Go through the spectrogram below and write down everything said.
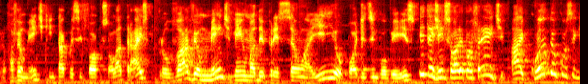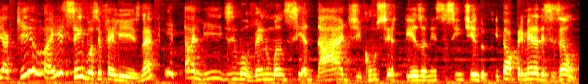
Provavelmente quem tá com esse foco só lá atrás, provavelmente vem uma depressão aí ou pode desenvolver isso. E tem gente que só olha para frente. Ai, quando eu conseguir aquilo, aí sim ser feliz, né? E tá ali desenvolvendo uma ansiedade, com certeza nesse sentido. Então a primeira decisão,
